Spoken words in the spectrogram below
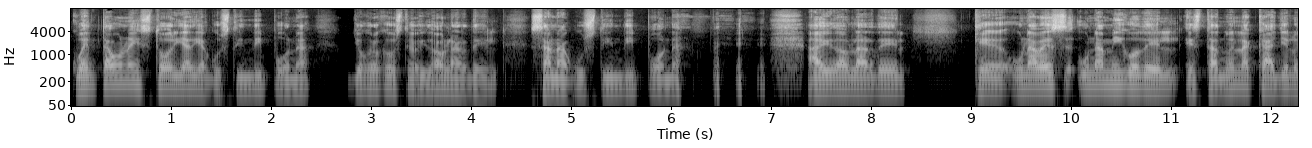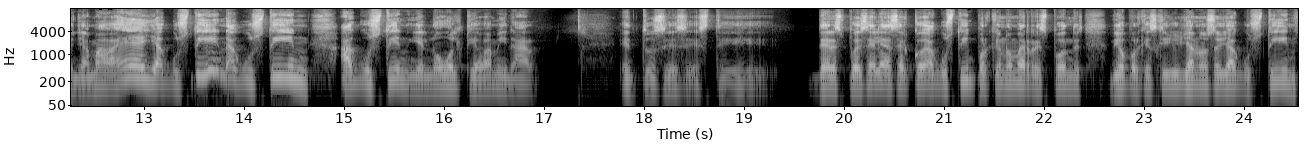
cuenta una historia de Agustín de Hipona. Yo creo que usted ha oído hablar de él, San Agustín de Hipona. ha oído hablar de él. Que una vez un amigo de él, estando en la calle, lo llamaba, ¡Hey, Agustín, Agustín, Agustín! Y él no volteaba a mirar. Entonces, este, después se le acercó, Agustín, ¿por qué no me respondes? Dijo, porque es que yo ya no soy Agustín.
